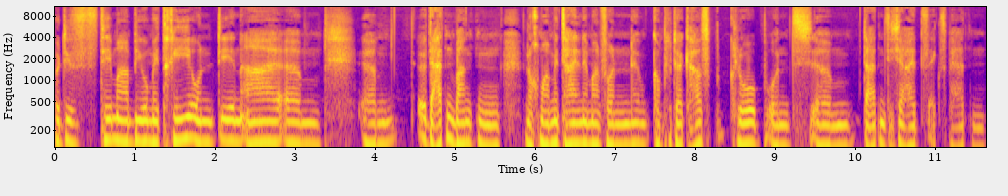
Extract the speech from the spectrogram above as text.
wird dieses Thema Biometrie und DNA ähm, ähm, Datenbanken nochmal mit Teilnehmern von Computer Chaos Club und ähm, Datensicherheitsexperten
